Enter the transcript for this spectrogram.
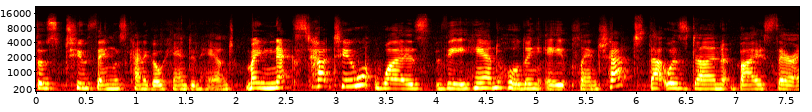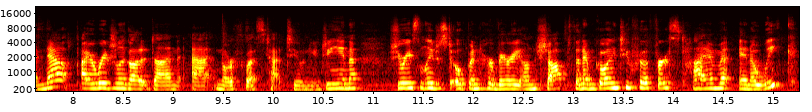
those two things kind of go hand in hand. My next tattoo was the hand holding a planchette. That was done by Sarah Knapp. I originally got it done at Northwest Tattoo in Eugene. She recently just opened her very own shop that I'm going to for the first time in a week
